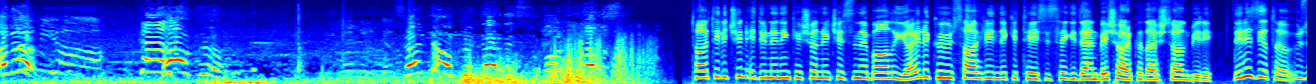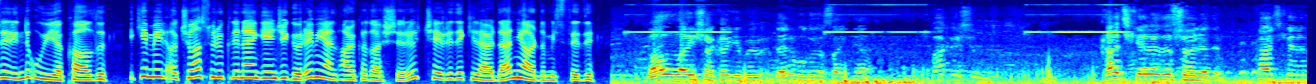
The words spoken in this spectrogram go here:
Hanım! Ne yapıyor? Sen ne yapıyorsun? Neredesin? Farkında mısın? Tatil için Edirne'nin Keşan ilçesine bağlı Yayla Köyü sahilindeki tesise giden 5 arkadaştan biri deniz yatağı üzerinde uyuyakaldı. 2 mil açığa sürüklenen genci göremeyen arkadaşları çevredekilerden yardım istedi. Vallahi şaka gibi beni buluyorsan ya. Bakın şimdi. Kaç kere de söyledim. Kaç kere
